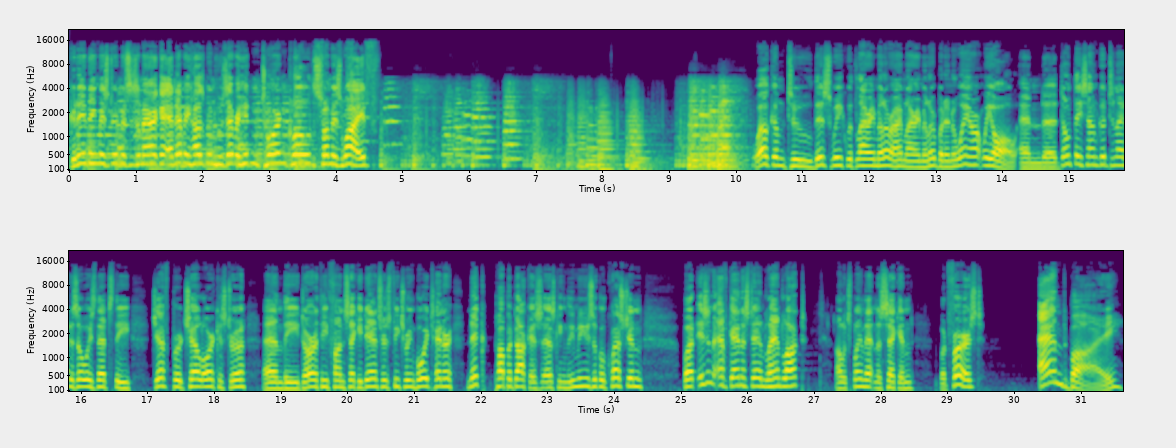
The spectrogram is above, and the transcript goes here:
Good evening, Mr. and Mrs. America, and every husband who's ever hidden torn clothes from his wife. Welcome to This Week with Larry Miller. I'm Larry Miller, but in a way, aren't we all? And uh, don't they sound good tonight? As always, that's the Jeff Burchell Orchestra and the Dorothy Fonsecchi Dancers featuring boy tenor Nick Papadakis asking the musical question But isn't Afghanistan landlocked? I'll explain that in a second. But first, and by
